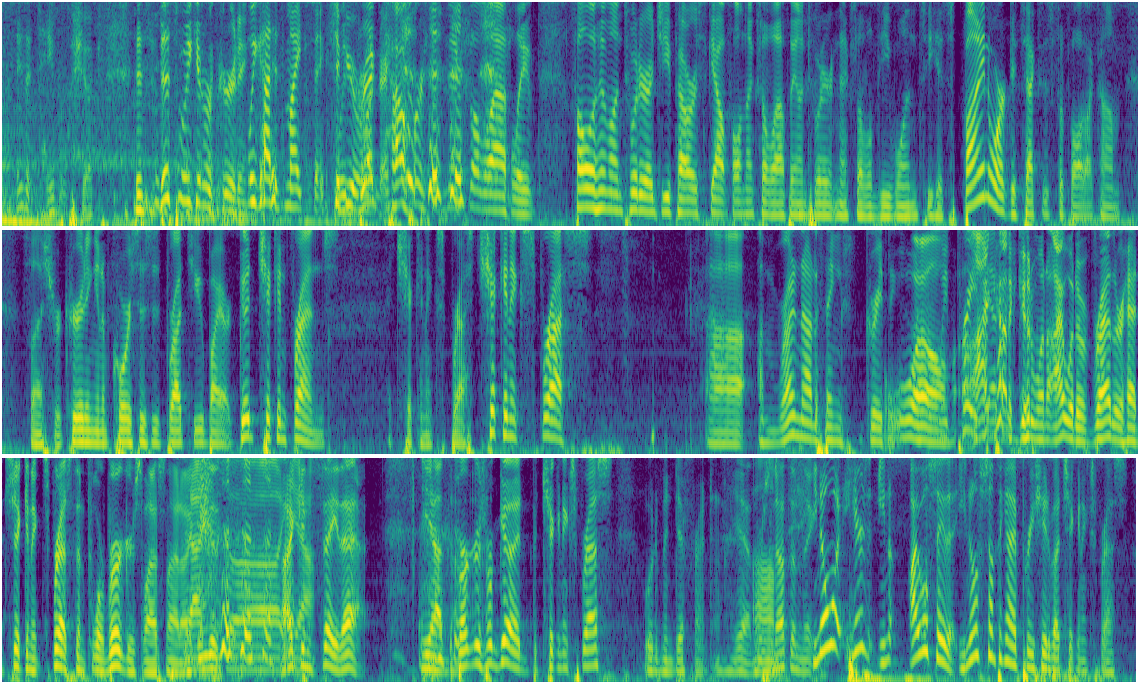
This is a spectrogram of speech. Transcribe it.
I think the table shook. This is This Week in Recruiting. we got his mic fixed. If with you were Greg wondering. Powers, Next Level Athlete. Follow him on Twitter at GPowersScout. Follow Next Level Athlete on Twitter at Next Level D1. See his fine work at TexasFootball.com slash recruiting. And of course, this is brought to you by our good chicken friends at Chicken Express. Chicken Express. Uh, I'm running out of things. Great things. Well, We I got a good one. I would have rather had Chicken Express than four burgers last night. I can just, uh, I yeah. can say that. Yeah, the burgers were good, but Chicken Express would have been different. Yeah, there's um, nothing that- You know what? Here's you know I will say that. You know something I appreciate about Chicken Express.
